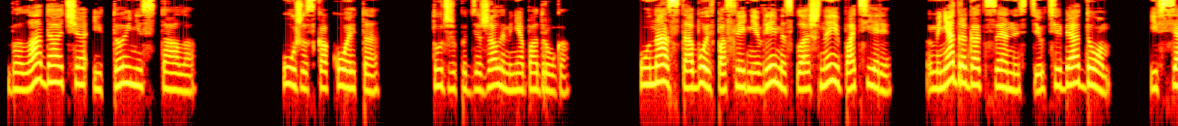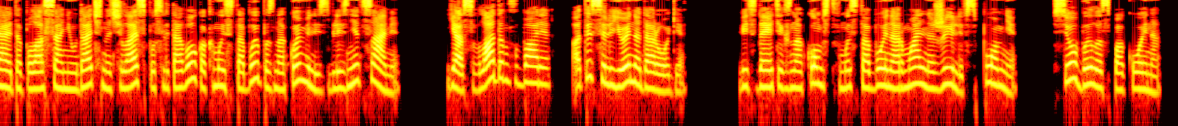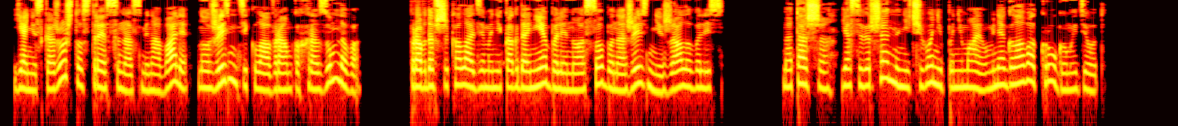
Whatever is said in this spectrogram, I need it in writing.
Была дача, и то и не стало. Ужас какой-то! Тут же поддержала меня подруга. У нас с тобой в последнее время сплошные потери. У меня драгоценности, у тебя дом. И вся эта полоса неудач началась после того, как мы с тобой познакомились с близнецами. Я с Владом в баре, а ты с Ильей на дороге. Ведь до этих знакомств мы с тобой нормально жили, вспомни. Все было спокойно. Я не скажу, что стрессы нас миновали, но жизнь текла в рамках разумного. Правда, в шоколаде мы никогда не были, но особо на жизнь не жаловались. Наташа, я совершенно ничего не понимаю, у меня голова кругом идет.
